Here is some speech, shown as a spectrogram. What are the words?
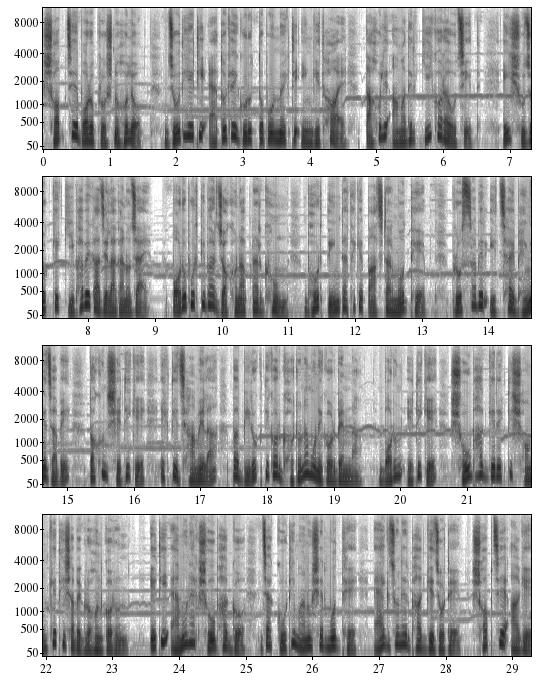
সবচেয়ে বড় প্রশ্ন হল, যদি এটি এতটাই গুরুত্বপূর্ণ একটি ইঙ্গিত হয়, তাহলে আমাদের কি করা উচিত? এই সুযোগকে কীভাবে কাজে লাগানো যায়? পরবর্তীবার যখন আপনার ঘুম ভোর তিনটা থেকে পাঁচটার মধ্যে প্রস্রাবের ইচ্ছায় ভেঙে যাবে, তখন সেটিকে একটি ঝামেলা বা বিরক্তিকর ঘটনা মনে করবেন না, বরং এটিকে সৌভাগ্যের একটি সংকেত হিসাবে গ্রহণ করুন। এটি এমন এক সৌভাগ্য যা কোটি মানুষের মধ্যে একজনের ভাগ্যে জোটে। সবচেয়ে আগে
